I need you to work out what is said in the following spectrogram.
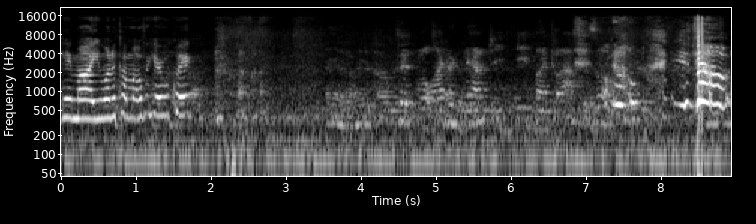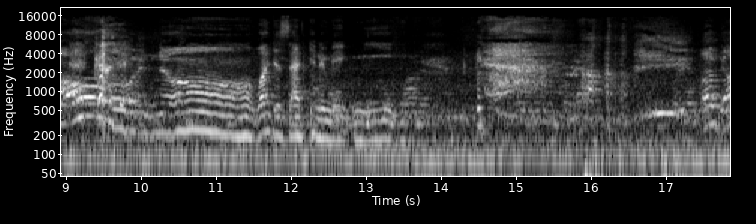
Hey, Ma, you want to come over here real quick? Well, I don't have to need my glasses on. No, you don't. Oh no! What is that gonna make me? oh no!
